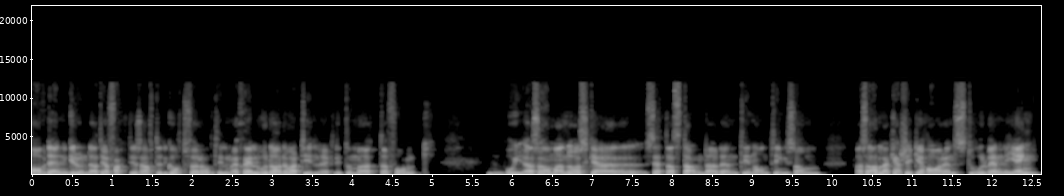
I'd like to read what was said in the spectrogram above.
Av den grunn at jeg faktisk har hatt et godt forhold til meg selv, og da har det vært tilrekkelig å møte folk Mm. Och, alltså om man då ska sätta standarden till någonting som, alltså alla kanske inte har en stor vennegäng.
